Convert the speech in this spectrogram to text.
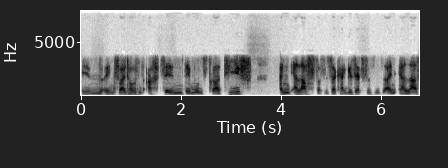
in, in 2018 demonstrativ einen Erlass, das ist ja kein Gesetz, das ist ein Erlass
